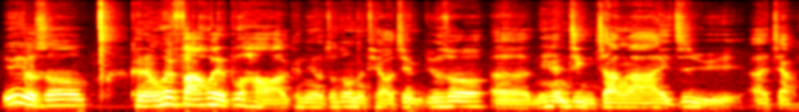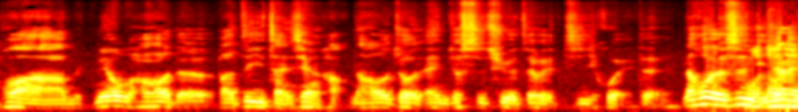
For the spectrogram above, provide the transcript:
因为有时候可能会发挥不好啊，可能有种种的条件，比如说呃你很紧张啊，以至于呃讲话啊没有好好的把自己展现好，然后就哎你就失去了这个机会。对，那或者是你在。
